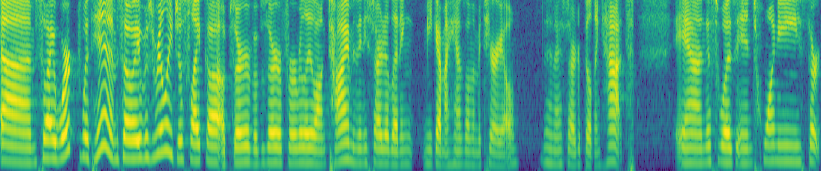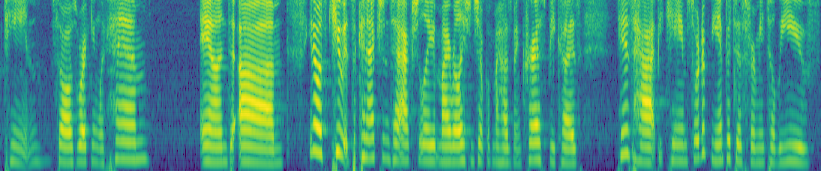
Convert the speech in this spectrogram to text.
Um, so I worked with him. So it was really just like uh, observe, observe for a really long time. And then he started letting me get my hands on the material. Then I started building hats. And this was in 2013. So I was working with him. And, um, you know, it's cute. It's a connection to actually my relationship with my husband, Chris, because his hat became sort of the impetus for me to leave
